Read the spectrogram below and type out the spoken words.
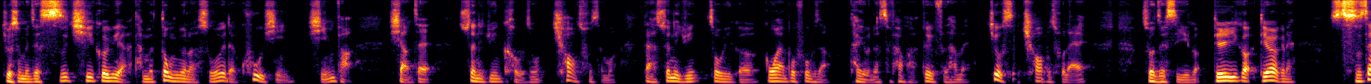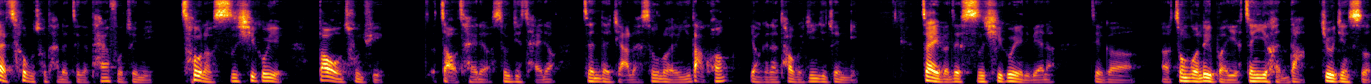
就说明这十七个月啊，他们动用了所有的酷刑刑法，想在孙立军口中撬出什么，但孙立军作为一个公安部副部长，他有的是方法对付他们，就是撬不出来。说这是一个，第一个，第二个呢，实在凑不出他的这个贪腐罪名，凑了十七个月，到处去找材料，收集材料。真的假的？收了一大筐，要给他套个经济罪名。再一个，这十七个月里边呢，这个呃，中国内部也争议很大，究竟是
